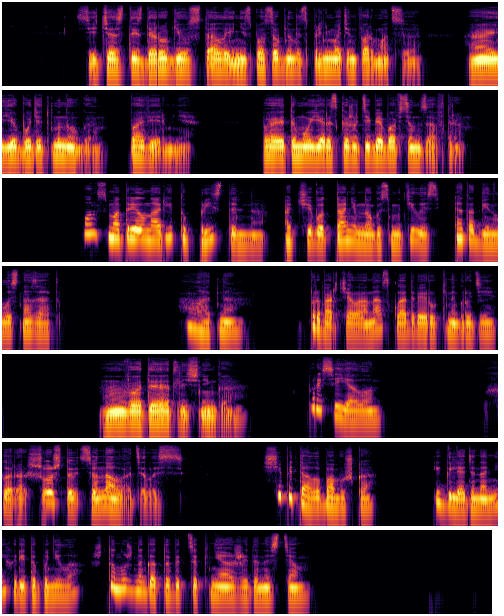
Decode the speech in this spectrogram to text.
«Сейчас ты с дороги устала и не способна воспринимать информацию. А ее будет много, поверь мне. Поэтому я расскажу тебе обо всем завтра». Он смотрел на Риту пристально, отчего та немного смутилась и отодвинулась назад. «Ладно», — проворчала она, складывая руки на груди. «Вот и отличненько», — просиял он. «Хорошо, что все наладилось». Щепетала бабушка. И, глядя на них, Рита поняла, что нужно готовиться к неожиданностям.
